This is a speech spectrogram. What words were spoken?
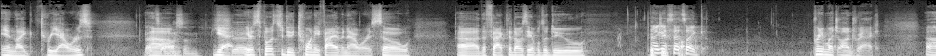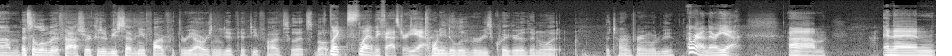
in like three hours. That's Um, awesome. Yeah, Shit. you're supposed to do 25 an hour. So uh, the fact that I was able to do, I guess that's like pretty much on track. Um, That's a little bit faster because it'd be 75 for three hours and you did 55, so that's about like slightly faster, yeah. 20 deliveries quicker than what the time frame would be. Around there, yeah. Um, and then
